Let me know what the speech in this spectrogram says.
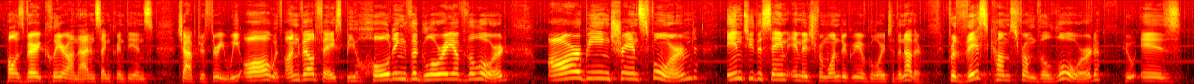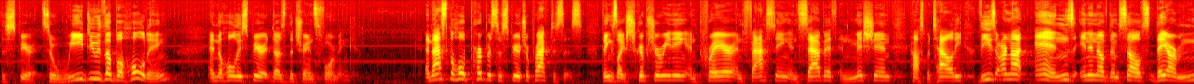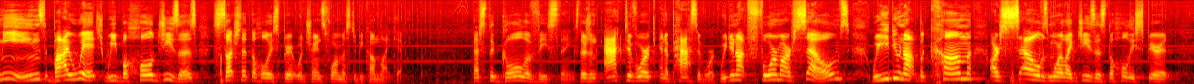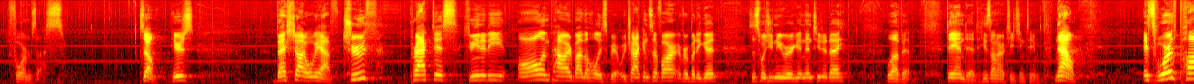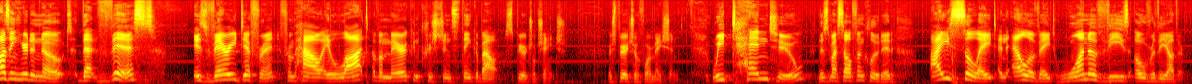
Paul is very clear on that in 2 Corinthians chapter 3. We all, with unveiled face, beholding the glory of the Lord, are being transformed into the same image from one degree of glory to another. For this comes from the Lord, who is the Spirit. So we do the beholding, and the Holy Spirit does the transforming. And that's the whole purpose of spiritual practices. Things like scripture reading and prayer and fasting and Sabbath and mission, hospitality. These are not ends in and of themselves, they are means by which we behold Jesus such that the Holy Spirit would transform us to become like him. That's the goal of these things. There's an active work and a passive work. We do not form ourselves, we do not become ourselves more like Jesus. The Holy Spirit forms us. So, here's Best shot of what we have truth, practice, community, all empowered by the Holy Spirit. We tracking so far? Everybody good? Is this what you knew we were getting into today? Love it. Dan did. He's on our teaching team. Now, it's worth pausing here to note that this is very different from how a lot of American Christians think about spiritual change or spiritual formation. We tend to, this is myself included, isolate and elevate one of these over the other.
